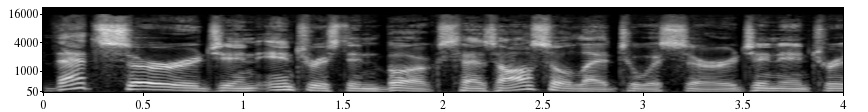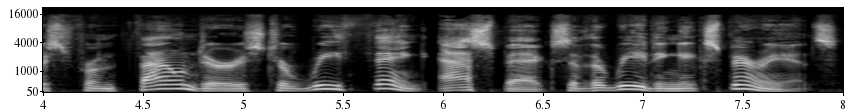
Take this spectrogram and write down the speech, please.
That surge in interest in books has also led to a surge in interest from founders to rethink aspects of the reading experience.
